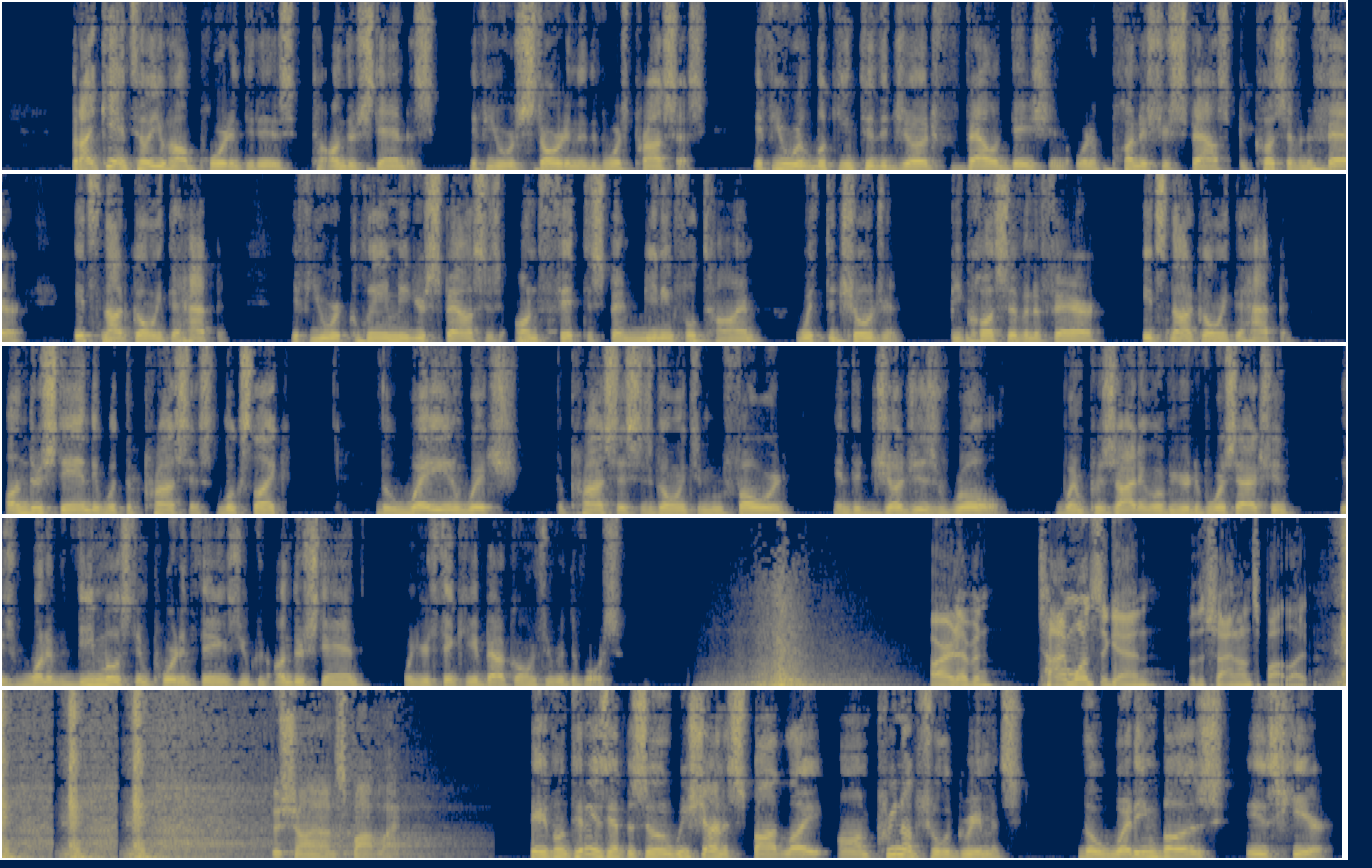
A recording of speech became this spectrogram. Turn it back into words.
But I can't tell you how important it is to understand this if you were starting the divorce process. If you were looking to the judge for validation or to punish your spouse because of an affair, it's not going to happen. If you were claiming your spouse is unfit to spend meaningful time with the children because of an affair, it's not going to happen. Understanding what the process looks like, the way in which the process is going to move forward, and the judge's role when presiding over your divorce action is one of the most important things you can understand when you're thinking about going through a divorce. All right, Evan, time once again for the Shine On Spotlight. The Shine On Spotlight. Dave, on today's episode, we shine a spotlight on prenuptial agreements. The wedding buzz is here.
